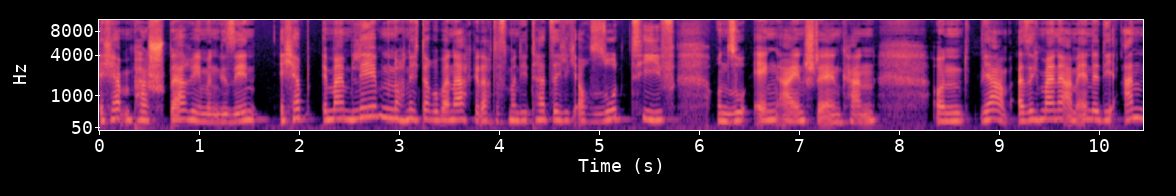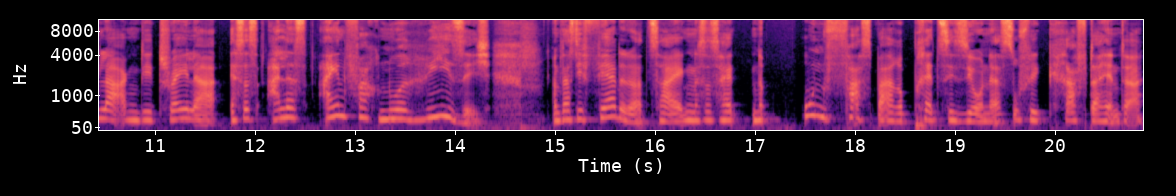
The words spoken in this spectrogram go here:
Ich habe ein paar Sperrriemen gesehen. Ich habe in meinem Leben noch nicht darüber nachgedacht, dass man die tatsächlich auch so tief und so eng einstellen kann. Und ja, also ich meine, am Ende die Anlagen, die Trailer, es ist alles einfach nur riesig. Und was die Pferde dort zeigen, das ist halt eine unfassbare Präzision, da ist so viel Kraft dahinter,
